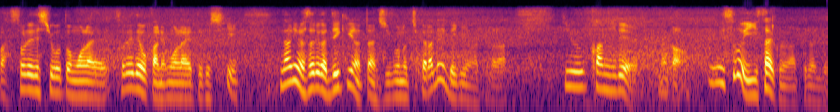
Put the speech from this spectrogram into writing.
まあそれで仕事もらえ、それでお金もらえてるし、何はそれができるようになったら自分の力でできるようになったから、っていう感じで、なんか、すごいいいサイクルになってるんで、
